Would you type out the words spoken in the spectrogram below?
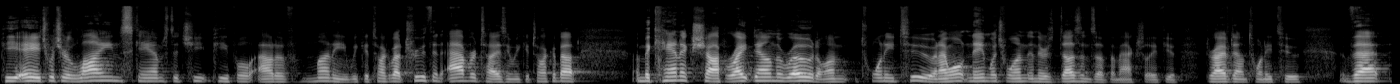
PH, which are lying scams to cheat people out of money. We could talk about truth in advertising. We could talk about a mechanic shop right down the road on 22, and I won't name which one, and there's dozens of them actually if you drive down 22, that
